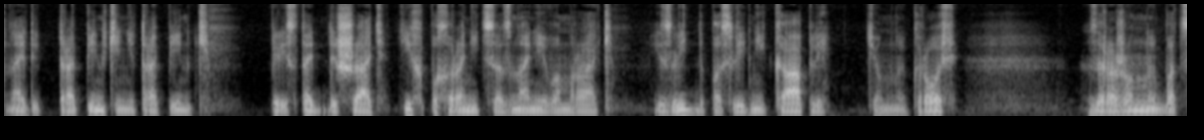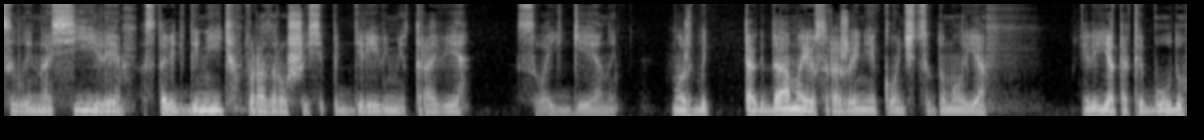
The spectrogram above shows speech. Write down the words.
на этой тропинке не тропинки. Перестать дышать, тихо похоронить сознание во мраке. Излить до последней капли темную кровь зараженную бациллой насилия, оставить гнить в разросшейся под деревьями траве свои гены. Может быть, тогда мое сражение кончится, думал я. Или я так и буду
